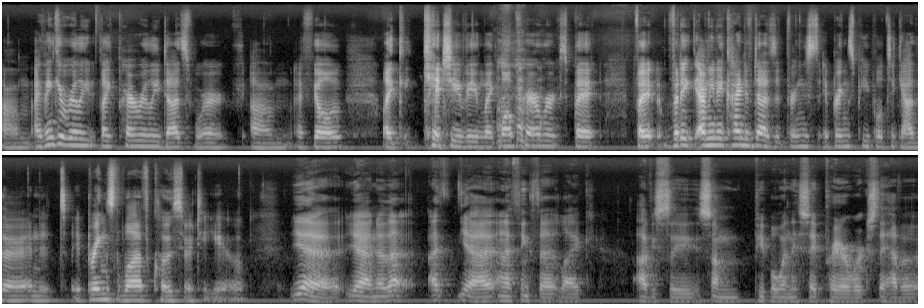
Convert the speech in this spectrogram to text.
um, I think it really like prayer really does work. Um, I feel like kitschy being like, well, prayer works, but but but it, I mean, it kind of does. It brings it brings people together, and it it brings love closer to you. Yeah, yeah, no, that I yeah, and I think that like obviously some people when they say prayer works, they have a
